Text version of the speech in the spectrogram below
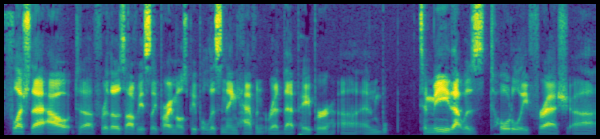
flesh that out uh, for those. Obviously, probably most people listening haven't read that paper, uh, and to me, that was totally fresh. Uh,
